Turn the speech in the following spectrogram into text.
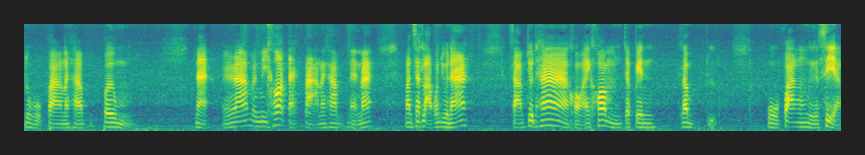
รูปหูฟังนะครับ ปึ้มนะเห็นไหมมันมีข้อแตกต่างนะครับ เห็นไหมมันสลับกันอยู่นะสามจุดห้าของไอคอมจะเป็น หูฟังหรือเสียง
